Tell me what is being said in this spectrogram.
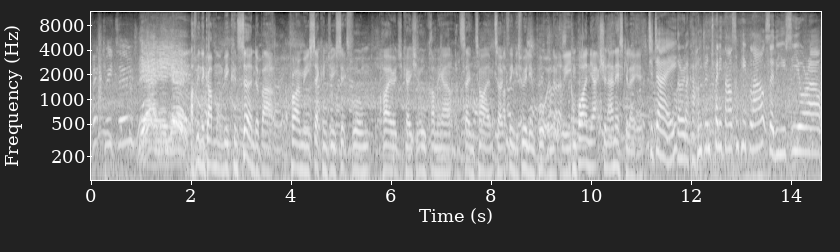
Victory to the NEU! I think the government will be concerned about primary, secondary, sixth form, higher education all coming out at the same time. So I think it's really important that we combine the action and escalate it. Today, there are like 120,000 people out, so the UCU are out,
